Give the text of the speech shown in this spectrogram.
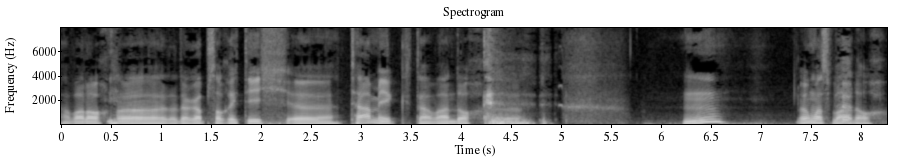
Da war doch, äh, da gab's doch richtig äh, Thermik. Da waren doch, äh, hm, irgendwas war doch.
